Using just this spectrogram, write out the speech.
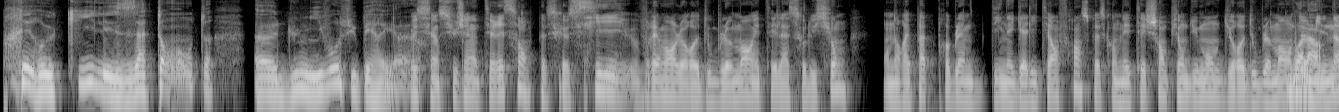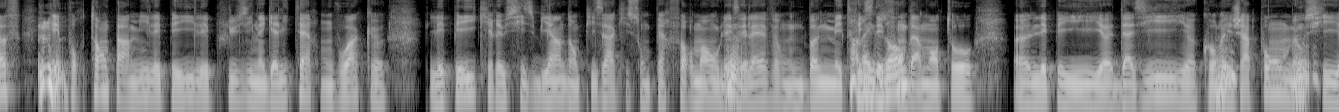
prérequis, les attentes euh, du niveau supérieur. Oui, c'est un sujet intéressant parce que si vraiment le redoublement était la solution, on n'aurait pas de problème d'inégalité en France parce qu'on était champion du monde du redoublement en 2009 et pourtant parmi les pays les plus inégalitaires. On voit que les pays qui réussissent bien dans PISA, qui sont performants, où les mmh. élèves ont une bonne maîtrise des fondamentaux, euh, les pays euh, d'Asie, euh, Corée, mmh. Japon, mais mmh. aussi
